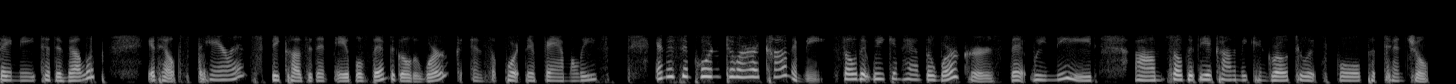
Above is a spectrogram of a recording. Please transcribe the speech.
they need to develop. It helps parents because it enables them to go to work and support their families. And it's important to our economy so that we can have the workers that we need um, so that the economy can grow to its full potential.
